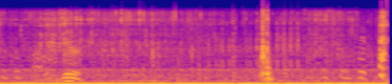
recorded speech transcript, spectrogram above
Що попало? Ну. Щось конкретне.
